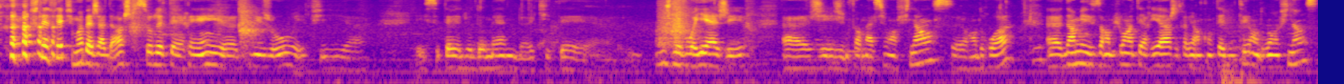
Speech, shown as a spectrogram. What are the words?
Tout à fait. Puis moi, ben, j'adore. Je suis sur le terrain euh, tous les jours. Et puis, euh, et c'était le domaine euh, qui était. où je me voyais agir. j'ai une formation en finance, en droit. dans mes emplois antérieurs, j'ai travaillé en comptabilité, en droit, en finance.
